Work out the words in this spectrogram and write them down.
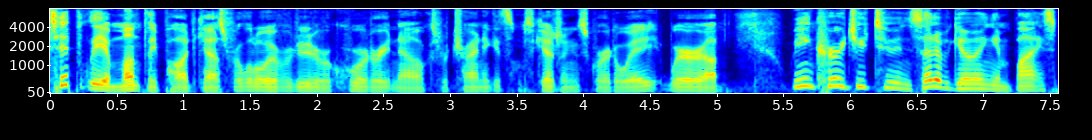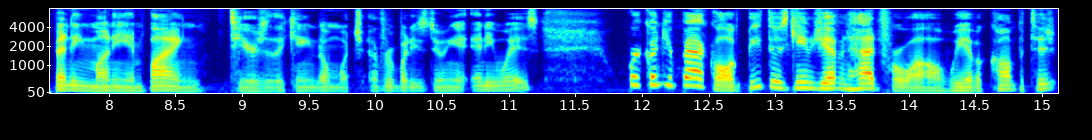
typically a monthly podcast. We're a little overdue to record right now because we're trying to get some scheduling squared away. Where uh, we encourage you to instead of going and buying, spending money and buying Tears of the Kingdom, which everybody's doing it anyways, work on your backlog. Beat those games you haven't had for a while. We have a competition.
